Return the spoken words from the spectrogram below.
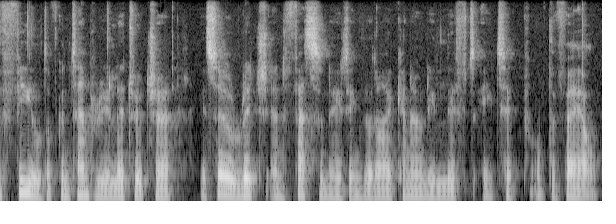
The field of contemporary literature is so rich and fascinating that I can only lift a tip of the veil.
